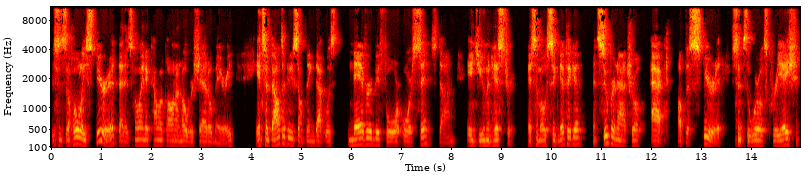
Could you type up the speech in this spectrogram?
this is the Holy Spirit that is going to come upon and overshadow Mary. It's about to do something that was never before or since done in human history. It's the most significant and supernatural act of the Spirit since the world's creation.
